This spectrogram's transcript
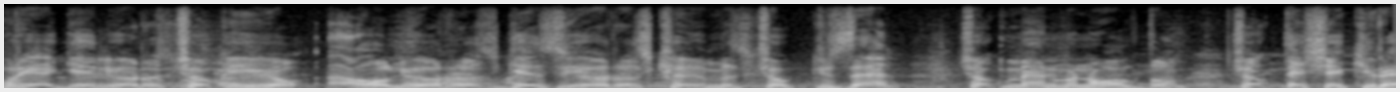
buraya geliyoruz, çok iyi oluyoruz, geziyoruz. Köyümüz çok güzel. Çok memnun oldum. Çok teşekkür ederim.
